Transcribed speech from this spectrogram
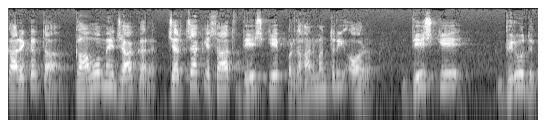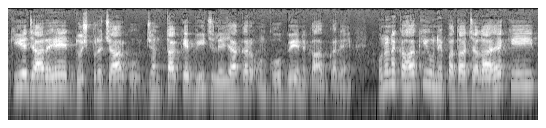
कार्यकर्ता गाँवों में जाकर चर्चा के साथ देश के प्रधानमंत्री और देश के विरोध किए जा रहे दुष्प्रचार को जनता के बीच ले जाकर उनको बेनकाब करें। उन्होंने कहा कि उन्हें पता चला है कि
